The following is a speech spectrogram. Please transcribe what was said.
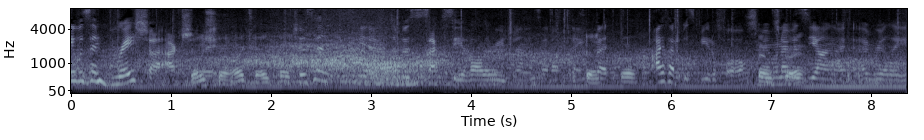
It was in Brescia, actually. Russia. Okay. Which okay. isn't, you know, the most sexy of all the regions, I don't think. Okay, but well. I thought it was beautiful. I mean, when I was young, I, I really,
